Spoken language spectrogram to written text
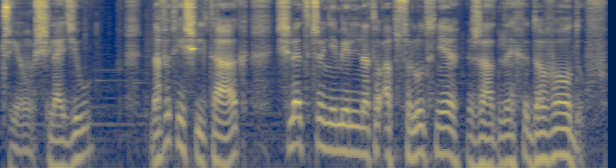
Czy ją śledził? Nawet jeśli tak, śledczy nie mieli na to absolutnie żadnych dowodów.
